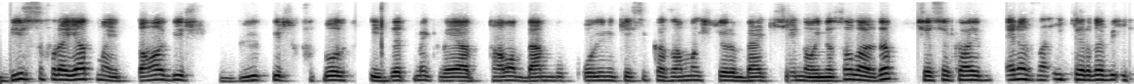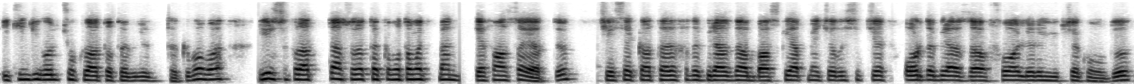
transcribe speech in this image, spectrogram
1-0'a yatmayıp daha bir büyük bir futbol izletmek veya tamam ben bu oyunu kesin kazanmak istiyorum belki şeyin oynasalardı CSK'yı en azından ilk yarıda bir ikinci golü çok rahat atabilirdi takım ama 1-0 attıktan sonra takım otomatikman defansa yattı. CSK tarafı da biraz daha baskı yapmaya çalıştıkça orada biraz daha fuarların yüksek oldu.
